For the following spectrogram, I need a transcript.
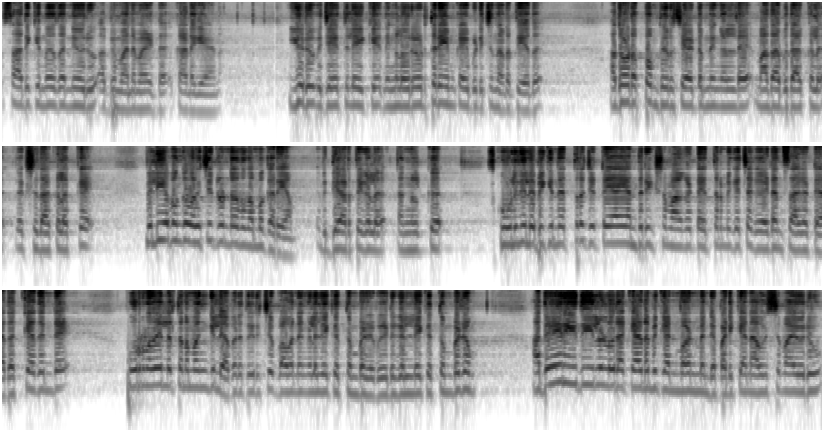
സാധിക്കുന്നത് തന്നെ ഒരു അഭിമാനമായിട്ട് കാണുകയാണ്. ഈ ഒരു വിജയത്തിലേക്ക് നിങ്ങൾ ഓരോരുത്തരെയും കൈപിടിച്ച് നടത്തിയത് അതോടൊപ്പം തീർച്ചയായിട്ടും നിങ്ങളുടെ മാതാപിതാക്കൾ രക്ഷിതാക്കളൊക്കെ വലിയ പങ്ക് വഹിച്ചിട്ടുണ്ടെന്ന് നമുക്കറിയാം. വിദ്യാർത്ഥികൾ തങ്ങൾക്ക് സ്കൂളിൽ ലഭിക്കുന്ന എത്ര ചിട്ടയായ അന്തരീക്ഷമാകട്ടെ എത്ര മികച്ച ഗൈഡൻസ് ആകട്ടെ അതൊക്കെ അതിന്റെ പൂർണതയിലെത്തണമെങ്കിൽ അവർ തിരിച്ച് ഭവനങ്ങളിലേക്ക് എത്തുമ്പോഴും വീടുകളിലേക്ക് എത്തുമ്പോഴും അതേ രീതിയിലുള്ള ഒരു അക്കാഡമിക് എൻവയോൺമെന്റ് പഠിക്കാൻ ആവശ്യമായ ഒരു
